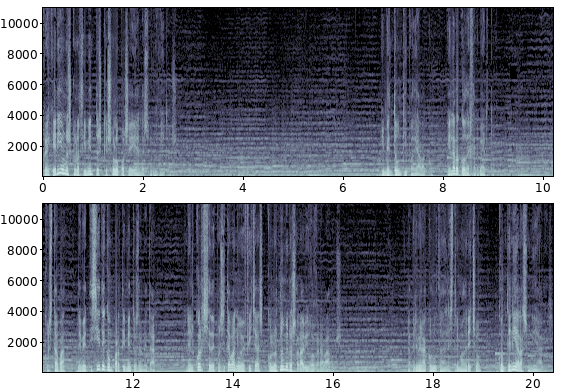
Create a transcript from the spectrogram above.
requería unos conocimientos que solo poseían los eruditos. Inventó un tipo de abaco, el abaco de Gerberto, Constaba de 27 compartimentos de metal, en el cual se depositaban nueve fichas con los números arábigos grabados. La primera columna del extremo derecho contenía las unidades,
